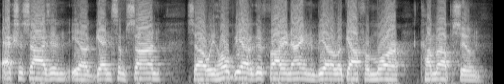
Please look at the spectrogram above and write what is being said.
exercising, you know, getting some sun. So we hope you have a good Friday night and be on the lookout for more coming up soon.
